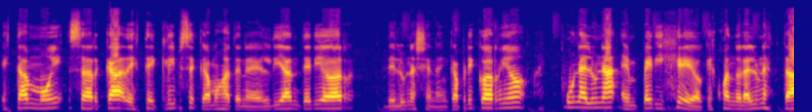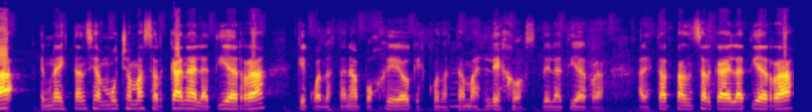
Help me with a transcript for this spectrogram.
está muy cerca de este eclipse que vamos a tener el día anterior de luna llena en Capricornio, una luna en perigeo, que es cuando la luna está en una distancia mucho más cercana a la Tierra que cuando está en apogeo, que es cuando está más lejos de la Tierra. Al estar tan cerca de la Tierra,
